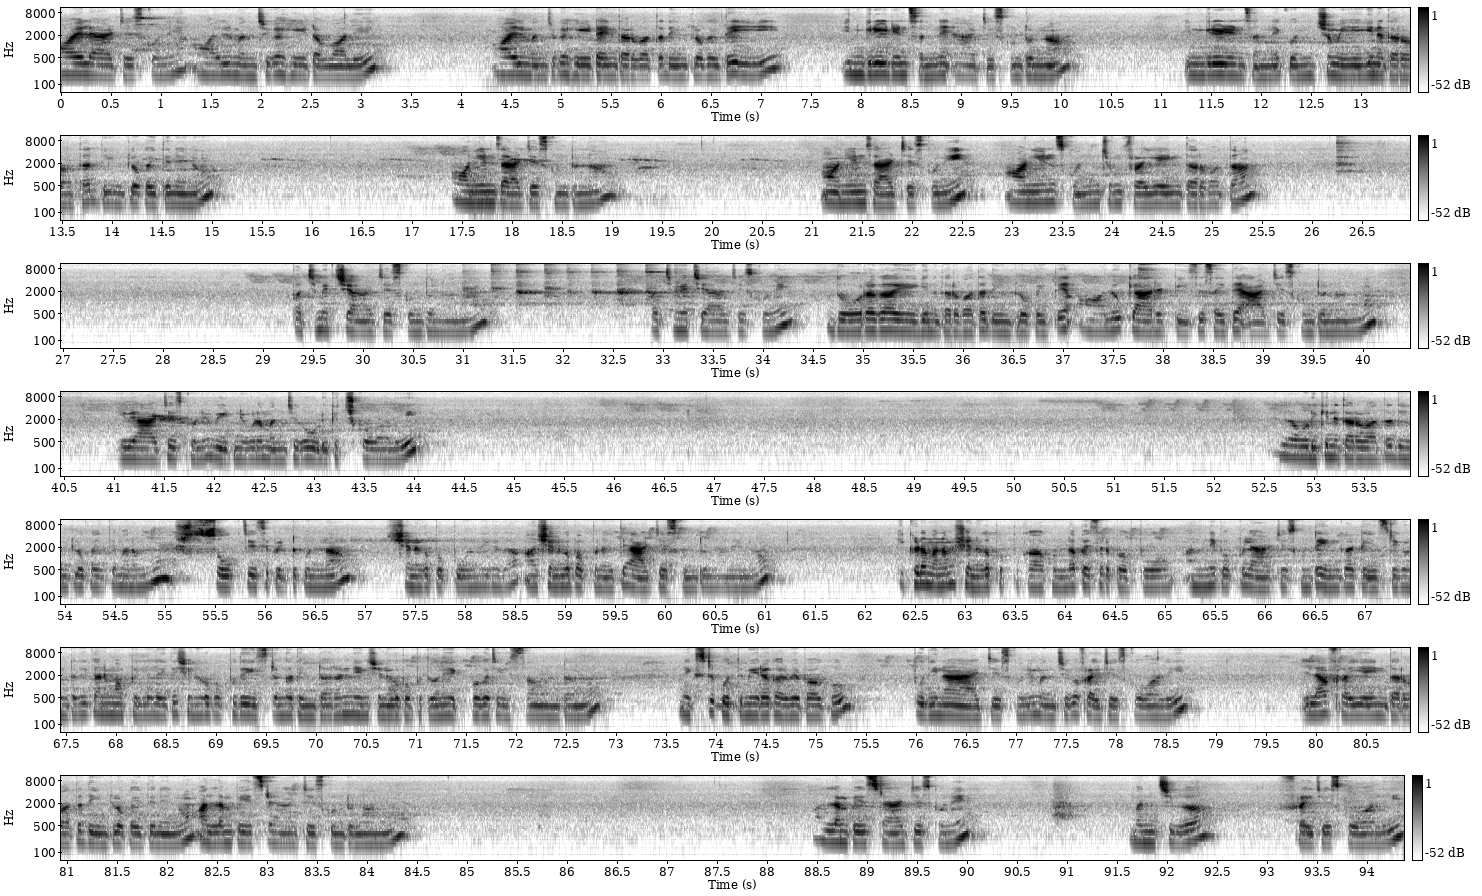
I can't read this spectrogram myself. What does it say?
ఆయిల్ యాడ్ చేసుకొని ఆయిల్ మంచిగా హీట్ అవ్వాలి. ఆయిల్ మంచిగా హీట్ అయిన తర్వాత దీంట్లోకి అయితే ఈ ఇంగ్రీడియంట్స్ అన్నీ యాడ్ చేసుకుంటున్నా. ఇంగ్రీడియంట్స్ అన్నీ కొంచెం వేగిన తర్వాత దీంట్లోకి అయితే నేను ఆనియన్స్ యాడ్ చేసుకుంటున్నా. ఆనియన్స్ యాడ్ చేసుకొని ఆనియన్స్ కొంచెం ఫ్రై అయిన తర్వాత పచ్చిమిర్చి యాడ్ చేసుకుంటున్నాను. పచ్చిమిర్చి యాడ్ చేసుకొని దోరగా వేగిన తర్వాత దీంట్లోకి అయితే ఆలు క్యారెట్ పీసెస్ అయితే యాడ్ చేసుకుంటున్నాను. ఇవి యాడ్ చేసుకొని వీటిని కూడా మంచిగా ఉడికించుకోవాలి. ఇలా ఉడికిన తర్వాత దీంట్లోకి అయితే మనము సోక్ చేసి పెట్టుకున్న శనగపప్పు ఉంది కదా ఆ శనగపప్పును అయితే యాడ్ చేసుకుంటున్నాను నేను. ఇక్కడ మనం శనగపప్పు కాకుండా పెసరపప్పు అన్ని పప్పులు యాడ్ చేసుకుంటే ఇంకా టేస్టీగా ఉంటుంది. కానీ మా పిల్లలు అయితే శనగపప్పుదే ఇష్టంగా తింటారని నేను శనగపప్పుతోనే ఎక్కువగా చేస్తూ ఉంటాను. నెక్స్ట్ కొత్తిమీర కరివేపాకు పుదీనా యాడ్ చేసుకొని మంచిగా ఫ్రై చేసుకోవాలి. ఇలా ఫ్రై అయిన తర్వాత దీంట్లోకి అయితే నేను అల్లం పేస్ట్ యాడ్ చేసుకుంటున్నాను. అల్లం పేస్ట్ యాడ్ చేసుకొని మంచిగా ఫ్రై చేసుకోవాలి.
